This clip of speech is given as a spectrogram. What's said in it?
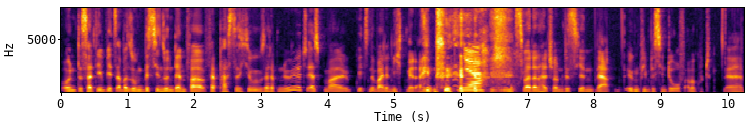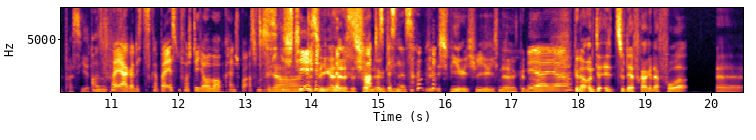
Und das hat ihm jetzt aber so ein bisschen so einen Dämpfer verpasst, dass ich so gesagt habe, nö, jetzt erstmal geht es eine Weile nicht mehr dahin. Ja. Das war dann halt schon ein bisschen, ja, irgendwie ein bisschen doof, aber gut, äh, passiert. Oh, super ärgerlich. Das kann, bei Essen verstehe ich auch überhaupt keinen Spaß, muss ich Ja, gestehen. deswegen, also das ist schon Hartes Business. schwierig, schwierig, ne? Genau. Ja, ja. Genau, und äh, zu der Frage davor, äh,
